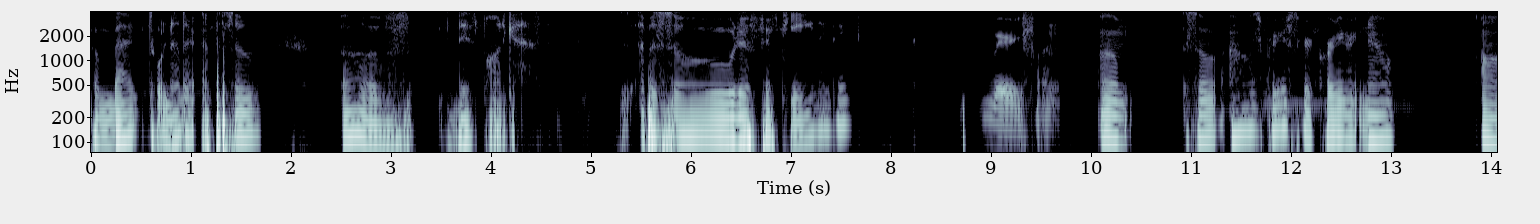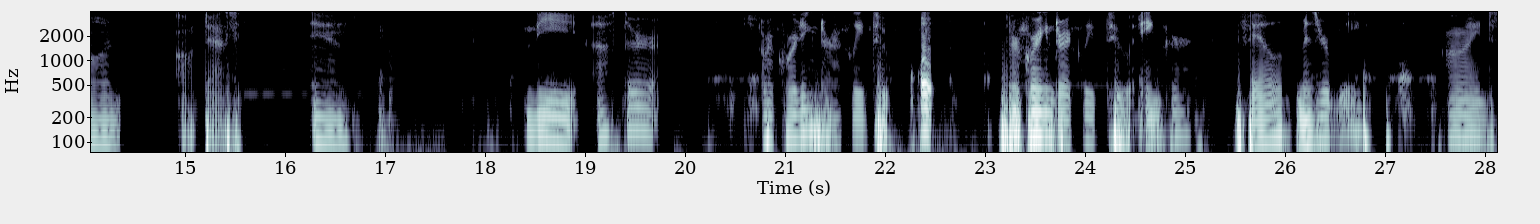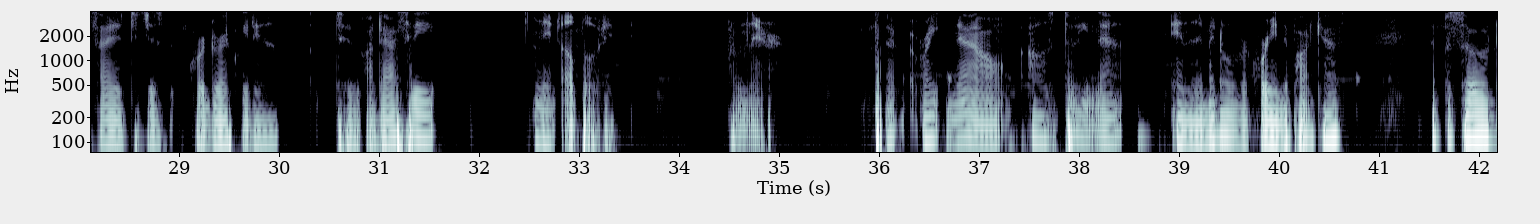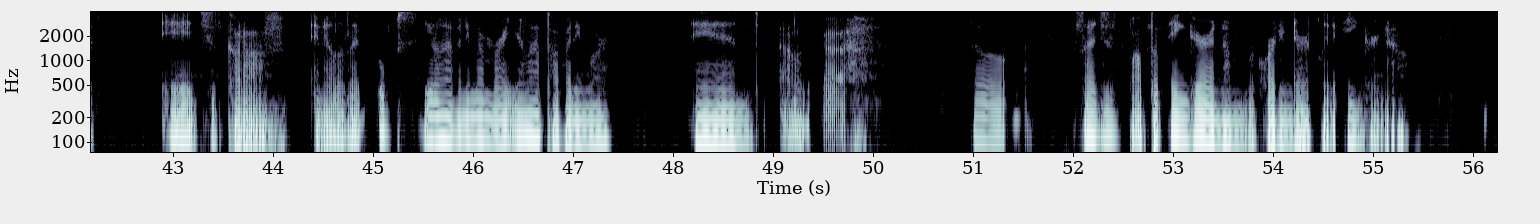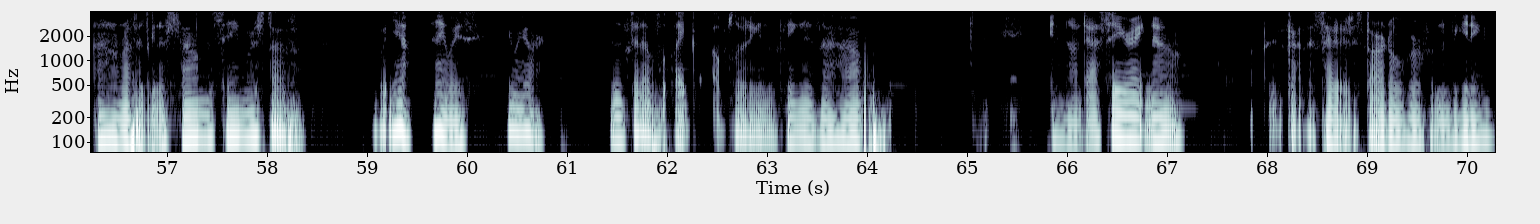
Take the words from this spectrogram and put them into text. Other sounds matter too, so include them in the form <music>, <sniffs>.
welcome back to another episode of this podcast. Episode 15, I think. Very fun. Um, so I was previously recording right now on Audacity, and the after recording directly to oh, recording directly to Anchor failed miserably I decided to just record directly to to Audacity and then upload it from there. But right now, I was doing that in the middle of recording the podcast episode. It just cut off, and I was like, "Oops, you don't have any memory in your laptop anymore." And I was, uh, so, so I just popped up Anchor, and I'm recording directly to Anchor now. I don't know if it's gonna sound the same or stuff. But yeah, anyways, here we are. Instead of like uploading the thing things I have in Audacity right now, I just got decided to start over from the beginning.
